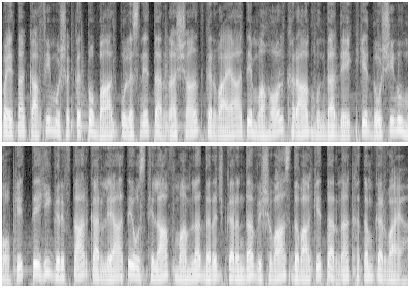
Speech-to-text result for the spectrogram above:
ਪਏ ਤਾਂ ਕਾਫੀ ਮੁਸ਼ਕਲ ਤੋਂ ਬਾਅਦ ਪੁਲਿਸ ਨੇ ਧਰਨਾ ਸ਼ਾਂਤ ਕਰਵਾਇਆ ਅਤੇ ਮਾਹੌਲ ਖਰਾਬ ਹੁੰਦਾ ਦੇਖ ਕੇ ਦੋਸ਼ੀ ਨੂੰ ਮੌਕੇ ਤੇ ਹੀ ਗ੍ਰਿਫਤਾਰ ਕਰ ਲਿਆ ਅਤੇ ਉਸ ਖਿਲਾਫ ਮਾਮਲਾ ਦਰਜ ਕਰਨ ਦਾ ਵਿਸ਼ਵਾਸ ਦਿਵਾ ਕੇ ਧਰਨਾ ਖਤਮ ਕਰਵਾਇਆ।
